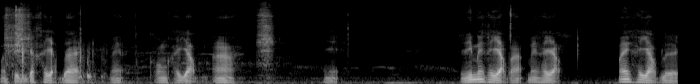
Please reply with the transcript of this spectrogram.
มันถึงจะขยับได้เห็นไหมกล้องขยับอ่านี่อันนี้ไม่ขยับอะไม่ขยับ ไม่ขยับเลย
